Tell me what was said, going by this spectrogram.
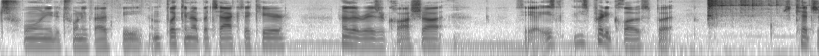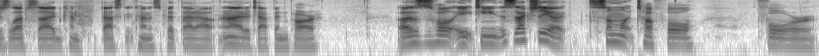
20 to 25 feet. I'm flicking up a tactic here. Another razor claw shot. So yeah, he's he's pretty close, but just catch his left side, kind of basket kind of spit that out, and I had to tap in par. Uh, this is hole 18. This is actually a somewhat tough hole for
